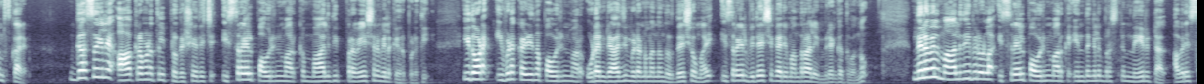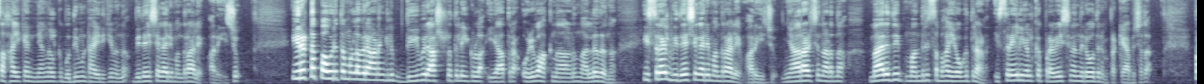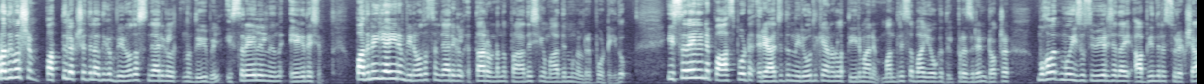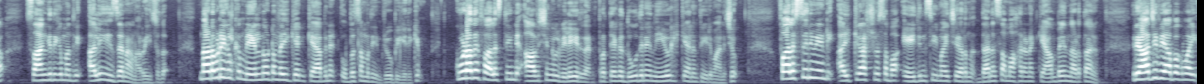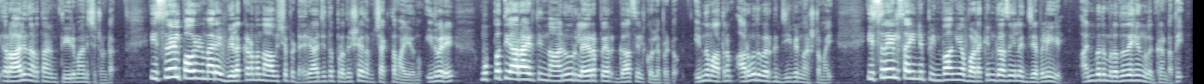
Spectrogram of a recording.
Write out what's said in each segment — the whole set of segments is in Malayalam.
നമസ്കാരം. ഗസയിലെ ആക്രമണത്തിൽ പ്രതിഷേധിച്ച് ഇസ്രായേൽ പൗരന്മാർക്ക് മാലിദ്വീപ് പ്രവേശന വിലക്ക് ഏർപ്പെടുത്തി. ഇതോടെ ഇവിടെ കഴിയുന്ന പൗരന്മാർ ഉടൻ രാജ്യം വിടണമെന്ന നിർദ്ദേശവുമായി ഇസ്രായേൽ വിദേശകാര്യ മന്ത്രാലയം രംഗത്ത് വന്നു. നിലവിൽ മാലദ്വീപിലുള്ള ഇസ്രായേൽ പൗരന്മാർക്ക് എന്തെങ്കിലും പ്രശ്നം നേരിട്ടാൽ അവരെ സഹായിക്കാൻ ഞങ്ങൾക്ക് ബുദ്ധിമുട്ടായിരിക്കുമെന്ന് വിദേശകാര്യ മന്ത്രാലയം അറിയിച്ചു. ഇരട്ട പൗരത്വമുള്ളവരാണെങ്കിലും ദ്വീപ് രാഷ്ട്രത്തിലേക്കുള്ള യാത്ര ഒഴിവാക്കുന്നതാണ് നല്ലതെന്ന് ഇസ്രായേൽ വിദേശകാര്യ മന്ത്രാലയം അറിയിച്ചു. ഞായറാഴ്ച നടന്ന മാലദ്വീപ് മന്ത്രിസഭാ യോഗത്തിലാണ് ഇസ്രയേലികൾക്ക് പ്രവേശന നിരോധനം പ്രഖ്യാപിച്ചത്. പ്രതിവർഷം പത്ത് ലക്ഷത്തിലധികം വിനോദസഞ്ചാരികൾ എത്തുന്ന ദ്വീപിൽ ഇസ്രയേലിൽ നിന്ന് ഏകദേശം പതിനയ്യായിരം വിനോദസഞ്ചാരികൾ എത്താറുണ്ടെന്ന് പ്രാദേശിക മാധ്യമങ്ങൾ റിപ്പോർട്ട് ചെയ്തു. ഇസ്രയേലിന്റെ പാസ്പോർട്ട് രാജ്യത്ത് നിരോധിക്കാനുള്ള തീരുമാനം മന്ത്രിസഭാ യോഗത്തിൽ പ്രസിഡന്റ് ഡോക്ടർ മുഹമ്മദ് മൊയ്സു സ്വീകരിച്ചതായി ആഭ്യന്തര സുരക്ഷ സാങ്കേതിക മന്ത്രി അലി ഇസനാണ് അറിയിച്ചത്. നടപടികൾക്ക് മേൽനോട്ടം വഹിക്കാൻ ക്യാബിനറ്റ് ഉപസമിതിയും രൂപീകരിക്കും. കൂടാതെ ഫലസ്തീന്റെ ആവശ്യങ്ങൾ വിലയിരുത്താൻ പ്രത്യേക ദൂതനെ നിയോഗിക്കാനും തീരുമാനിച്ചു. ഫലസ്തീനു വേണ്ടി ഐക്യരാഷ്ട്രസഭ ഏജൻസിയുമായി ചേർന്ന് ധനസമാഹരണ ക്യാമ്പയിൻ നടത്താനും രാജ്യവ്യാപകമായി റാലി നടത്താനും തീരുമാനിച്ചിട്ടുണ്ട്. ഇസ്രായേൽ പൗരന്മാരെ വിലക്കണമെന്നാവശ്യപ്പെട്ട് രാജ്യത്ത് പ്രതിഷേധം ശക്തമായിരുന്നു. ഇതുവരെ മുപ്പത്തി ആറായിരത്തി നാനൂറിലേറെ പേർ ഗാസയിൽ കൊല്ലപ്പെട്ടു. ഇന്ന് മാത്രം അറുപത് പേർക്ക് ജീവൻ നഷ്ടമായി. ഇസ്രായേൽ സൈന്യം പിൻവാങ്ങിയ വടക്കൻ ഗാസയിലെ ജബലയിൽ അൻപത് മൃതദേഹങ്ങൾ കണ്ടെത്തി.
